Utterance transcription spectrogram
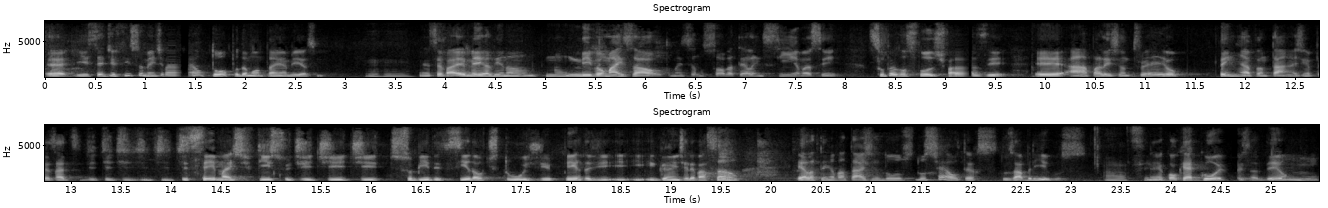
É, e você dificilmente vai ao topo da montanha mesmo. Uhum. Você vai meio ali no, no, nível mais alto, mas você não sobe até lá em cima, assim. Super gostoso de fazer. É, a Appalachian Trail tem a vantagem, apesar de, de, de, de ser mais difícil de, de, subida e descida, altitude, perda de, e, e, ganho de elevação, ela tem a vantagem dos, dos shelters, dos abrigos. Ah, sim, né? Qualquer sim. coisa, deu um,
